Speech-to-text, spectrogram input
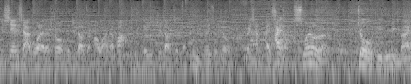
你先下过来的时候不知道怎么玩的话，你可以知道这个嗯规则就非常开心。还有所有的，就你不明白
